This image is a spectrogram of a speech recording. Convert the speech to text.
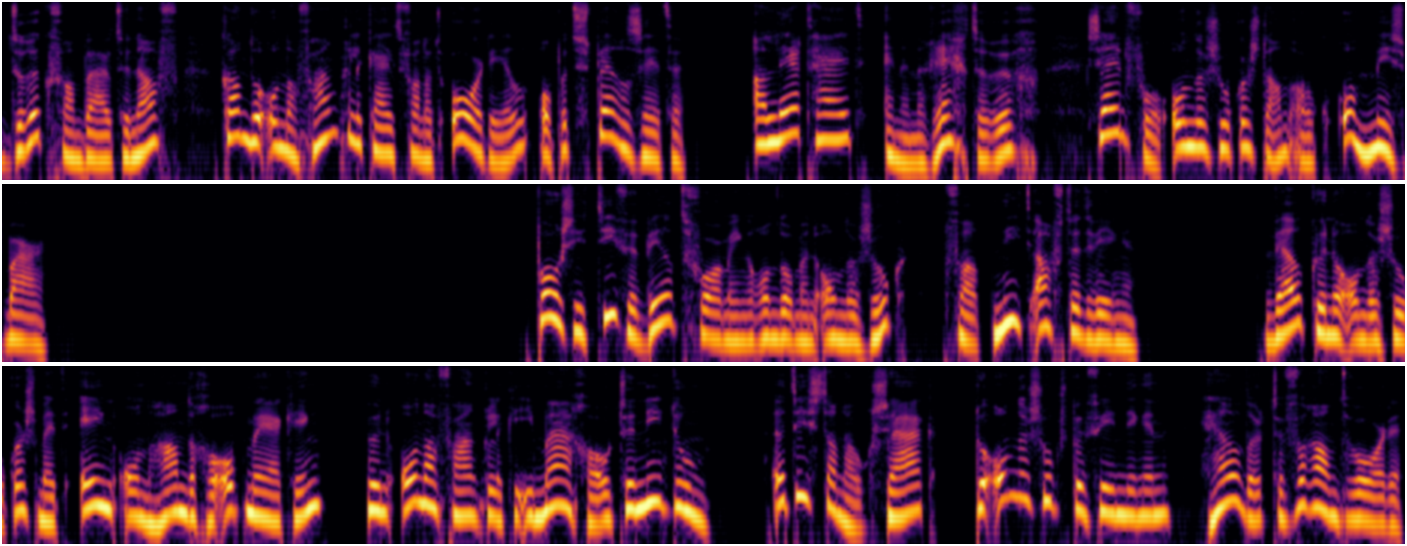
druk van buitenaf kan de onafhankelijkheid van het oordeel op het spel zetten. Alertheid en een rechte rug zijn voor onderzoekers dan ook onmisbaar. Positieve beeldvorming rondom een onderzoek valt niet af te dwingen. Wel kunnen onderzoekers met één onhandige opmerking hun onafhankelijke imago teniet doen. Het is dan ook zaak de onderzoeksbevindingen helder te verantwoorden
